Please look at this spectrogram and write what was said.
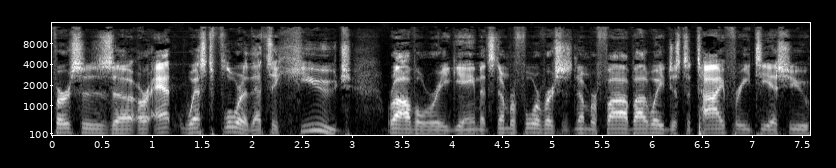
versus uh, or at West Florida. That's a huge rivalry game. That's number four versus number five. By the way, just a tie for ETSU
